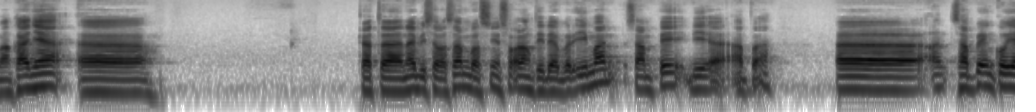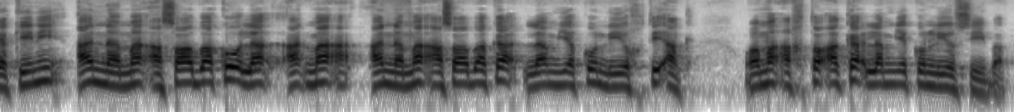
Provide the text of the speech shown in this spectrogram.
Makanya uh, kata Nabi SAW bahwasanya seorang tidak beriman sampai dia apa uh, sampai engkau yakini anna ma asabaku la ma anna ma asabaka lam yakun liyukhti'ak wa ma akhta'aka lam yakun liyusibak.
